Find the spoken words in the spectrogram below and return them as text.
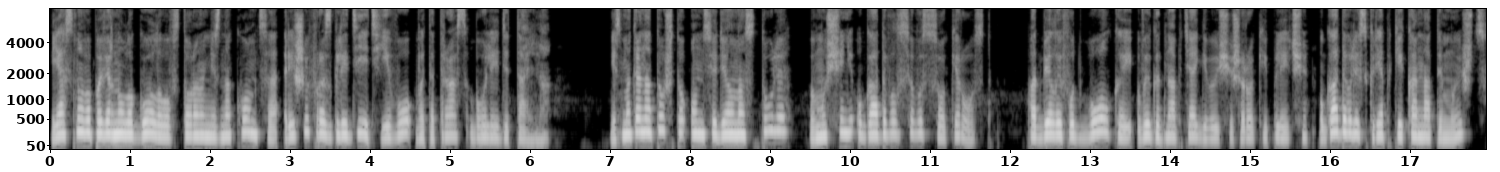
Я снова повернула голову в сторону незнакомца, решив разглядеть его в этот раз более детально. Несмотря на то, что он сидел на стуле, в мужчине угадывался высокий рост. Под белой футболкой, выгодно обтягивающей широкие плечи, угадывались крепкие канаты мышц,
